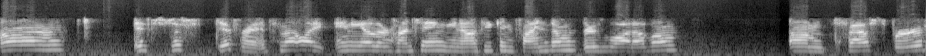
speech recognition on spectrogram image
Um, it's just different. It's not like any other hunting. You know, if you can find them, there's a lot of them. Um, fast bird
